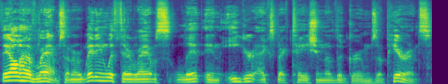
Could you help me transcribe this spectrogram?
They all have lamps and are waiting with their lamps lit in eager expectation of the groom's appearance.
